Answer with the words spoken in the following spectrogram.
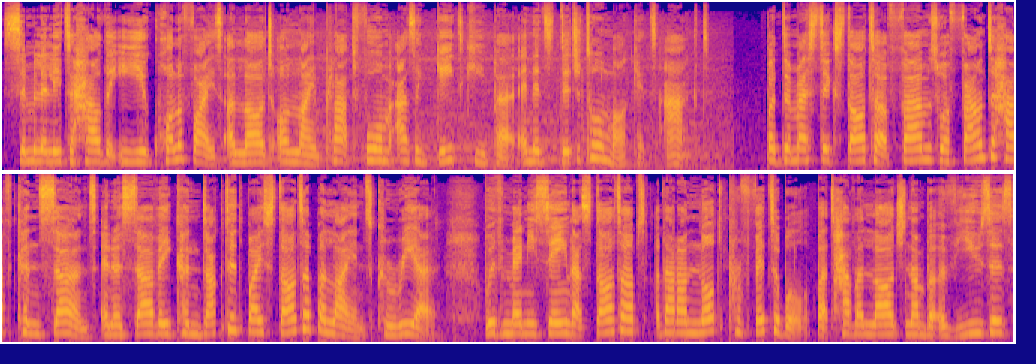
similarly to how the EU qualifies a large online platform as a gatekeeper in its Digital Markets Act. But domestic startup firms were found to have concerns in a survey conducted by Startup Alliance Korea, with many saying that startups that are not profitable but have a large number of users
